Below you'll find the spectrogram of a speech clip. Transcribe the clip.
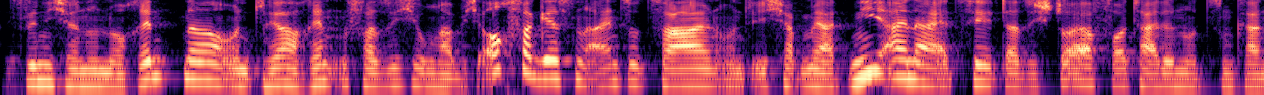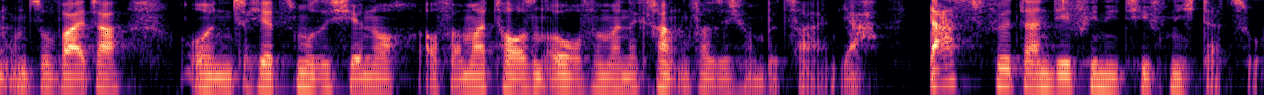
jetzt bin ich ja nur noch Rentner und ja, Rentenversicherung habe ich auch vergessen einzuzahlen und ich habe mir hat nie einer erzählt, dass ich Steuervorteile nutzen kann und so weiter und jetzt muss ich hier noch auf einmal 1000 Euro für meine Krankenversicherung bezahlen. Ja, das führt dann definitiv nicht dazu.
